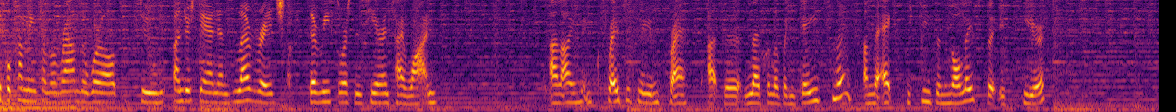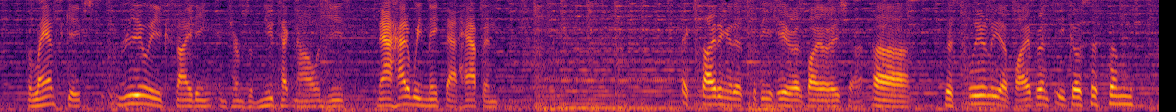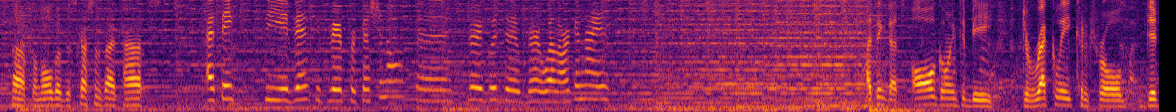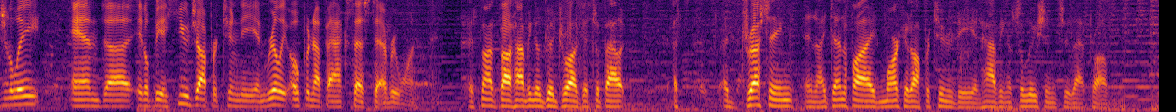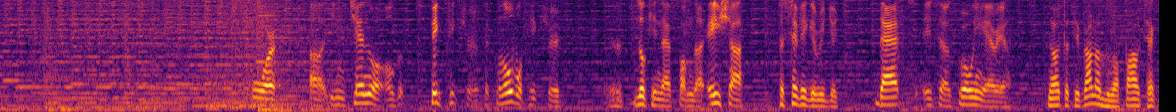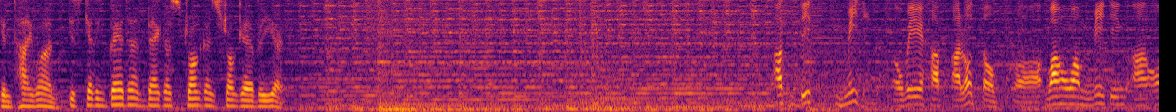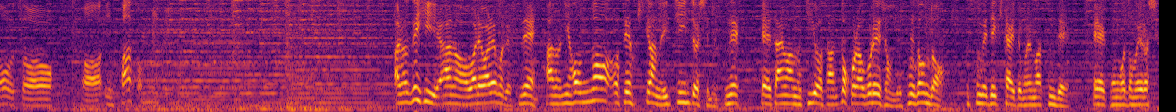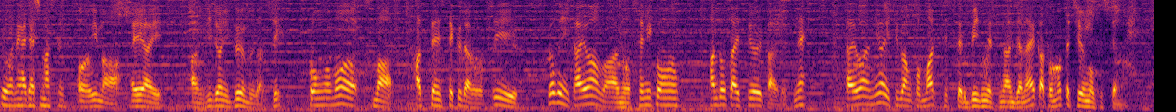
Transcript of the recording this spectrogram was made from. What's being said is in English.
people coming from around the world to understand and leverage the resources here in Taiwan. And I'm incredibly impressed at the level of engagement and the expertise and knowledge that is here. The landscape's really exciting in terms of new technologies. Now, how do we make that happen? Exciting it is to be here at BioAsia. Uh, there's clearly a vibrant ecosystem uh, from all the discussions I've had. I think the event is very professional, uh, very good, uh, very well organized. I think that's all going to be directly controlled digitally and uh, it'll be a huge opportunity and really open up access to everyone. It's not about having a good drug, it's about addressing an identified market opportunity and having a solution to that problem. For uh, in general, a big picture, the global picture, uh, looking at from the Asia Pacific region, that is a growing area. Now the development of biotech in Taiwan is getting better and better, stronger and stronger every year. At this meeting, uh, we have a lot of uh, one-on-one meeting and also uh, in-person meeting. あのぜひあの我々もですねあの日本の政府機関の一員としてですねえ台湾の企業さんとコラボレーションをですねどんどん進めていきたいと思いますんでえ今後ともよろしくお願いいたします今 AI あの非常にブームだし今後もまあ発展していくだろうし特に台湾はあのセミコン半導体強いからですね台湾には一番こうマッチしてるビジネスなんじゃないかと思って注目してます。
